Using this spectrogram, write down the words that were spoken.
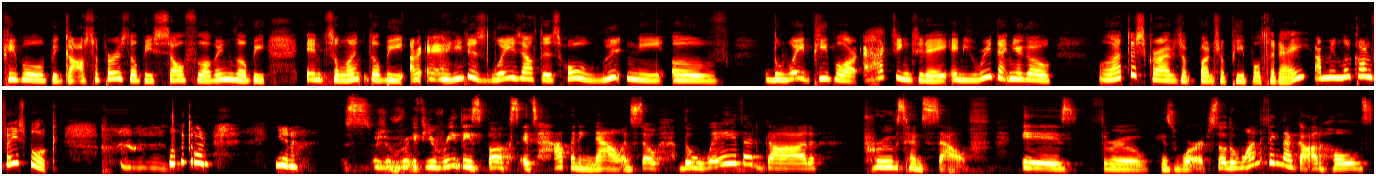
people will be gossipers they'll be self-loving they'll be insolent they'll be and he just lays out this whole litany of the way people are acting today and you read that and you go well, that describes a bunch of people today. I mean, look on Facebook. Mm-hmm. look on, you know. If you read these books, it's happening now. And so the way that God proves himself is through his word. So the one thing that God holds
